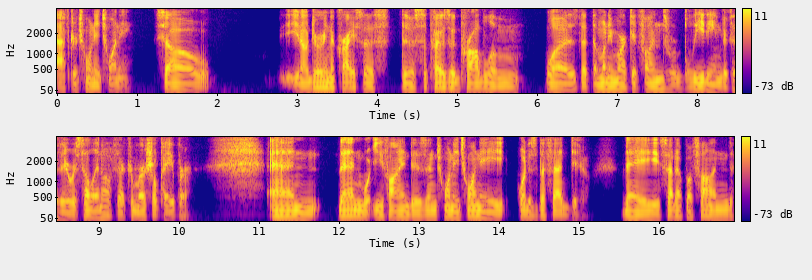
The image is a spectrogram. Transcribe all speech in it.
after 2020. So, you know, during the crisis, the supposed problem was that the money market funds were bleeding because they were selling off their commercial paper. And then what you find is in 2020, what does the Fed do? They set up a fund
